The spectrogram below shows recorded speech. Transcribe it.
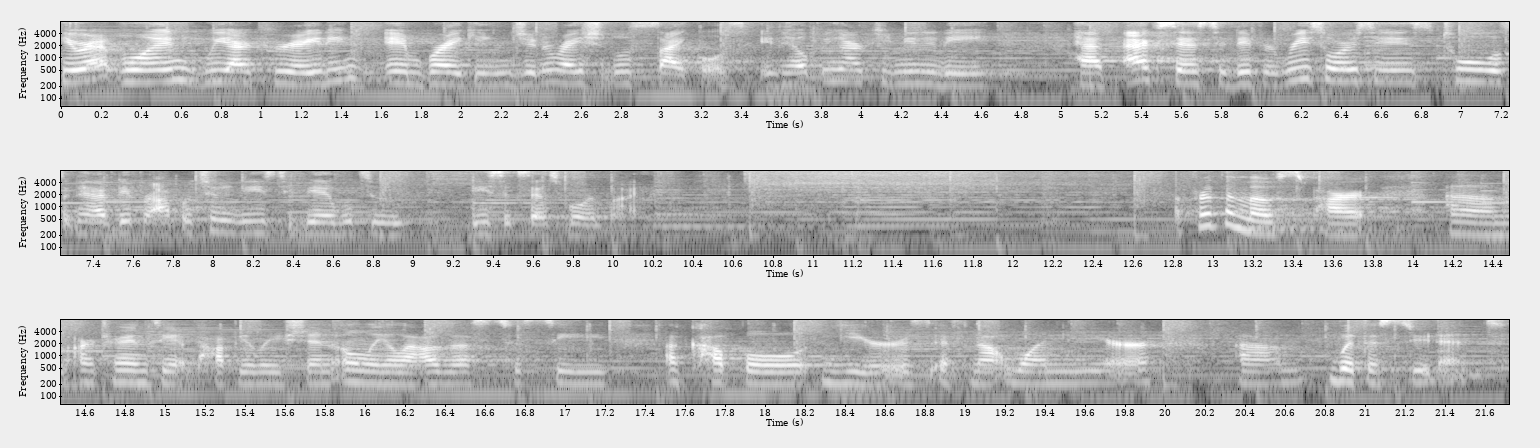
Here at One, we are creating and breaking generational cycles in helping our community have access to different resources, tools, and have different opportunities to be able to be successful in life. For the most part, um, our transient population only allows us to see a couple years, if not one year, um, with a student.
